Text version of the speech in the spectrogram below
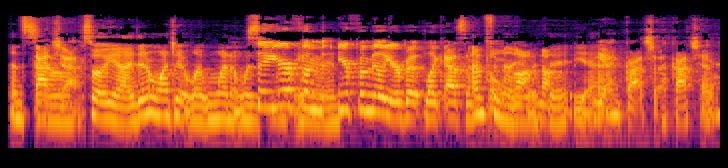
and so Gotcha. so yeah, I didn't watch it like when it was. So you're fam- you're familiar, but like as an I'm adult, familiar not, with not it, yeah. yeah. Gotcha, gotcha.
